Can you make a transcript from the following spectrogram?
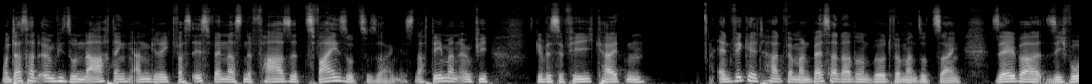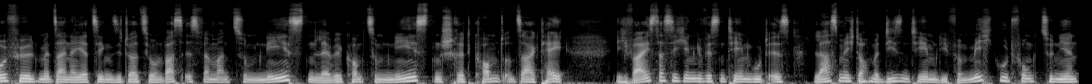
Und das hat irgendwie so Nachdenken angeregt, was ist, wenn das eine Phase 2 sozusagen ist, nachdem man irgendwie gewisse Fähigkeiten entwickelt hat, wenn man besser darin wird, wenn man sozusagen selber sich wohlfühlt mit seiner jetzigen Situation. Was ist, wenn man zum nächsten Level kommt, zum nächsten Schritt kommt und sagt, hey, ich weiß, dass ich in gewissen Themen gut ist. Lass mich doch mit diesen Themen, die für mich gut funktionieren,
